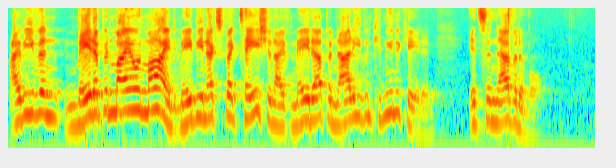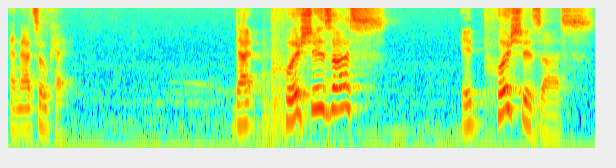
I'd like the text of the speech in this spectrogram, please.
I've even made up in my own mind, maybe an expectation I've made up and not even communicated. It's inevitable, and that's okay. That pushes us, it pushes us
